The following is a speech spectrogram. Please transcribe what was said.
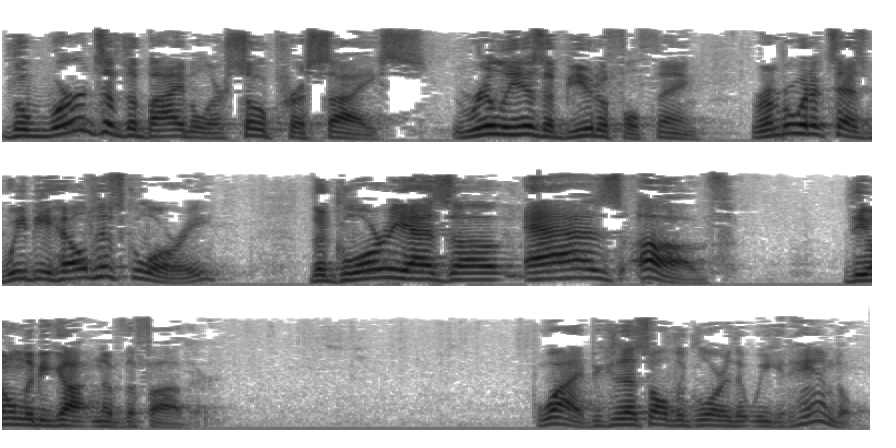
The words of the Bible are so precise. It really is a beautiful thing. Remember what it says We beheld his glory, the glory as of, as of the only begotten of the Father. Why? Because that's all the glory that we could handle.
